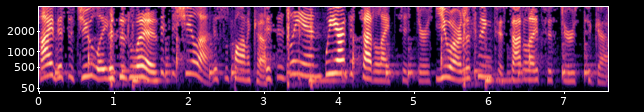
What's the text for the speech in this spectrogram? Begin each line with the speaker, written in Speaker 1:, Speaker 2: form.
Speaker 1: Hi, this is Julie.
Speaker 2: This is Liz.
Speaker 3: This is Sheila.
Speaker 4: This is Monica.
Speaker 3: This is Leanne. We are the Satellite Sisters.
Speaker 2: You are listening to Satellite Sisters to Go.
